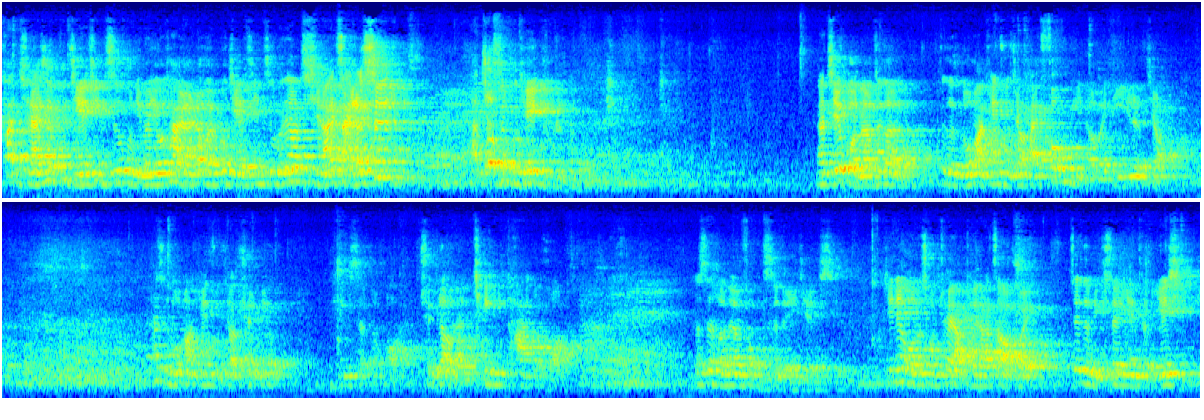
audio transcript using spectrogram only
看起来是不洁净之物，你们犹太人认为不洁净之物要起来宰了吃，他就是不听。那结果呢？这个这个罗马天主教还封彼得为第一任教皇，但是罗马天主教却没有听神的话，却要人听他的话，这是何等讽刺的一件事！今天我们从推雅推拉教会这个女生演者耶喜别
